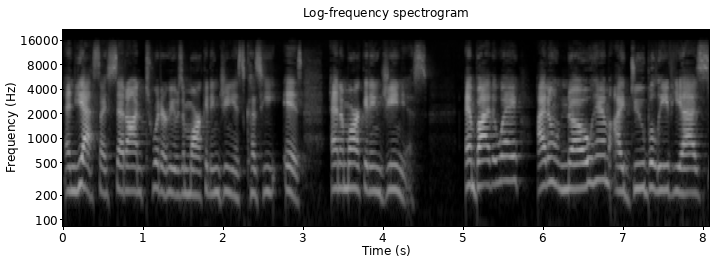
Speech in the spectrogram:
And yes, I said on Twitter he was a marketing genius because he is, and a marketing genius. And by the way, I don't know him. I do believe he has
